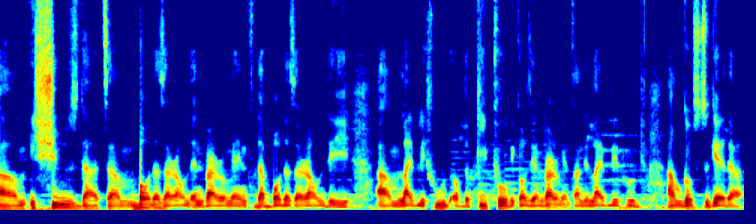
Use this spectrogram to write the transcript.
um, issues that um, borders around environment, that borders around the um, livelihood of the people, because the environment and the livelihood um, goes together.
